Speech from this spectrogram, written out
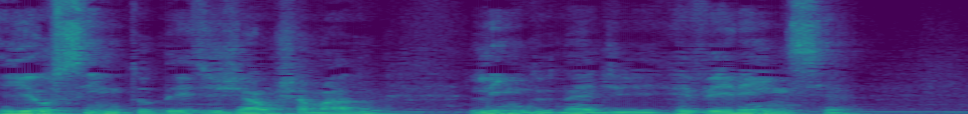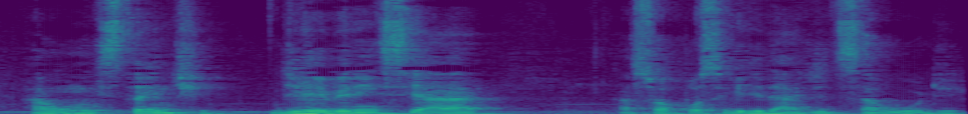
E eu sinto desde já um chamado lindo, né, de reverência a um instante, de reverenciar a sua possibilidade de saúde,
